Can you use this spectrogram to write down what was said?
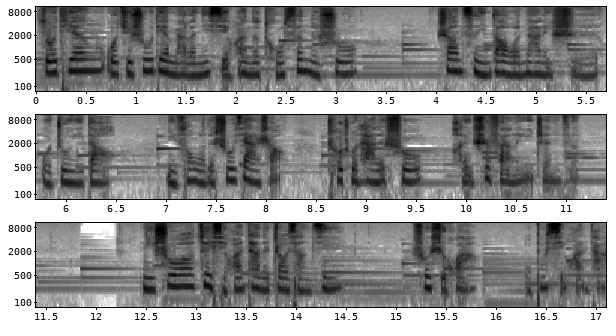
昨天我去书店买了你喜欢的图森的书。上次你到我那里时，我注意到，你从我的书架上抽出他的书，很是翻了一阵子。你说最喜欢他的照相机，说实话，我不喜欢他。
